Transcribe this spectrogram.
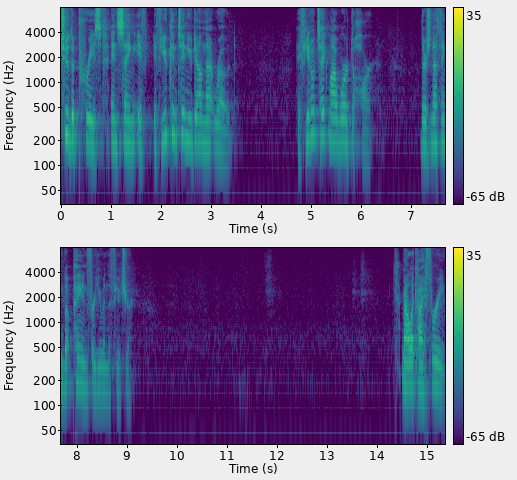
to the priests and saying, if, if you continue down that road, if you don't take my word to heart, there's nothing but pain for you in the future. Malachi 3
